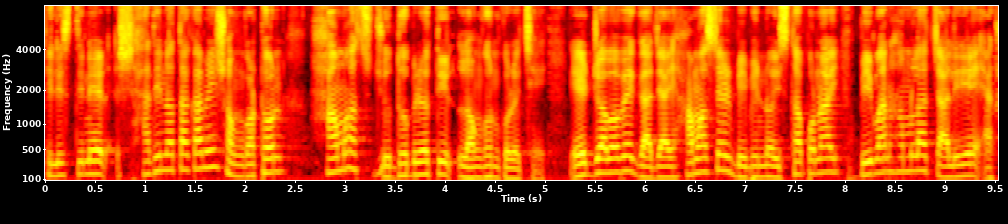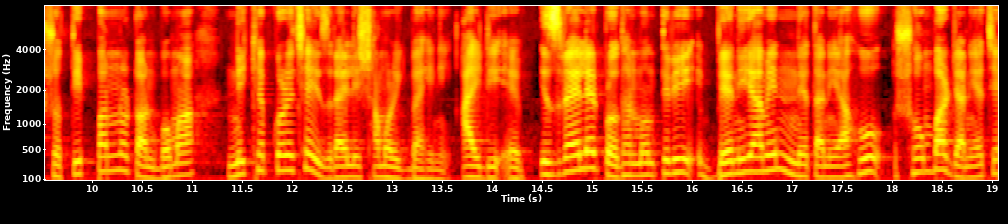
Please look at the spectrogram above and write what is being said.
ফিলিস্তিনের স্বাধীনতাকামী সংগঠন হামাস যুদ্ধবিরতি লঙ্ঘন করেছে। এর জবাবে গাজায় হামাসের বিভিন্ন স্থাপনায় বিমান হামলা চালিয়ে একশো তিপ্পান্ন টন বোমা নিক্ষেপ করেছে ইসরায়েলি সামরিক বাহিনী। আইডিএফ ইসরায়েলের প্রধানমন্ত্রী বেনিয়ামিন নেতানিয়াহু সোমবার জানিয়েছে,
